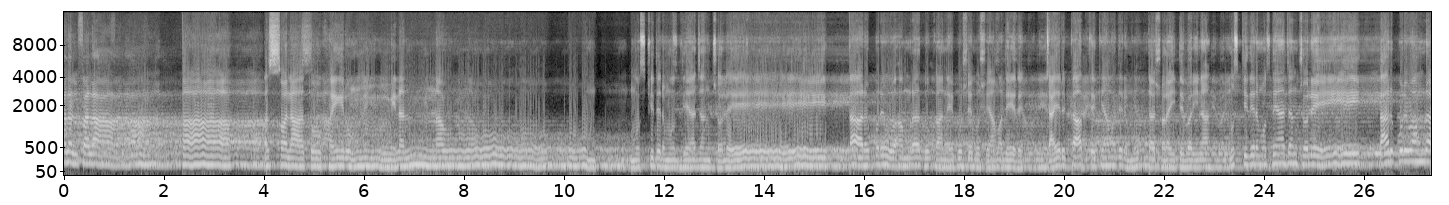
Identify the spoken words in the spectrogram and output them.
আলাল ফালাহ। الصلاة خير من النوم মসজিদের মধ্যে আজান চলে তারপরেও আমরা দোকানে বসে বসে আমাদের চায়ের কাপ থেকে আমাদের মুখটা সরাইতে পারি না। মসজিদের মধ্যে আজান চলে। তারপরেও আমরা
